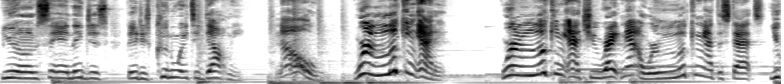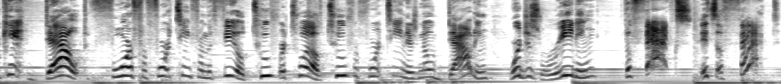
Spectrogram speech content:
you know what I'm saying? They just, they just couldn't wait to doubt me. No, we're looking at it. We're looking at you right now. We're looking at the stats. You can't doubt four for 14 from the field, two for 12, two for 14. There's no doubting. We're just reading the facts. It's a fact.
